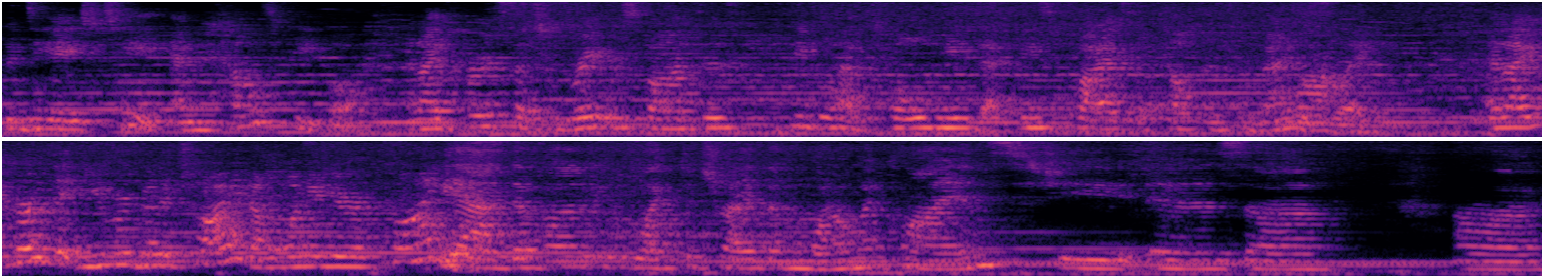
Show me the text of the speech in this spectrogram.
the DHT and helps people. And I've heard such great responses. People have told me that these products have helped them tremendously. And I heard that you were going to try it on one of your clients. Yeah, definitely would like to try it on one of my clients. She is, uh, uh,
